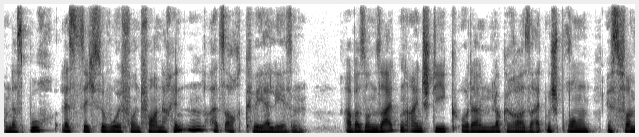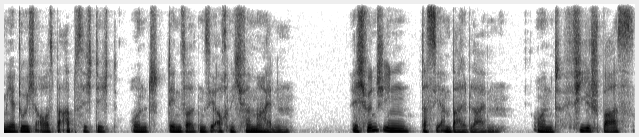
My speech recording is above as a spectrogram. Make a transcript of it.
Und das Buch lässt sich sowohl von vorn nach hinten als auch quer lesen. Aber so ein Seiteneinstieg oder ein lockerer Seitensprung ist von mir durchaus beabsichtigt und den sollten Sie auch nicht vermeiden. Ich wünsche Ihnen, dass Sie am Ball bleiben und viel Spaß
